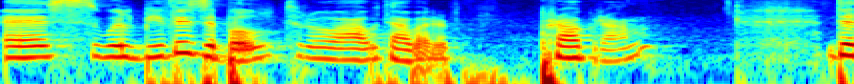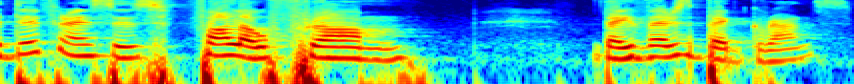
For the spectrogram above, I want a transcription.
as will be visible throughout our program. The differences follow from diverse backgrounds,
